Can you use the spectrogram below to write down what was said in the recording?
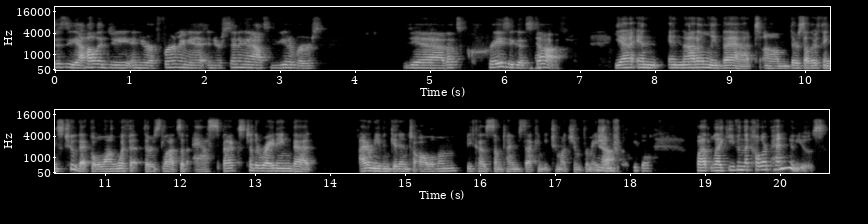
physiology and you're affirming it and you're sending it out to the universe. Yeah, that's crazy good stuff. Yeah, and and not only that, um, there's other things too that go along with it. There's lots of aspects to the writing that I don't even get into all of them because sometimes that can be too much information yeah. for people. But like even the color pen you use,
